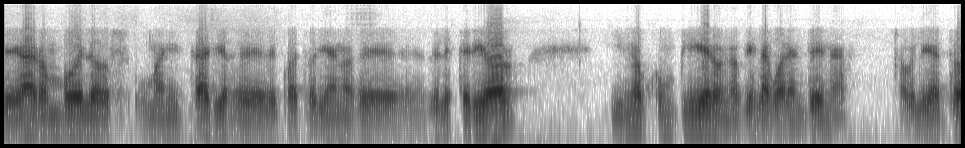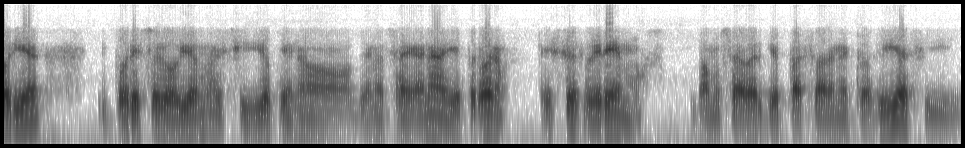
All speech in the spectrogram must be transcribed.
llegaron vuelos humanitarios de, ecuatorianos del exterior y no cumplieron lo que es la cuarentena obligatoria y por eso el gobierno decidió que no, que no salga nadie. Pero bueno, eso es veremos. Vamos a ver qué pasa ahora en estos días y,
